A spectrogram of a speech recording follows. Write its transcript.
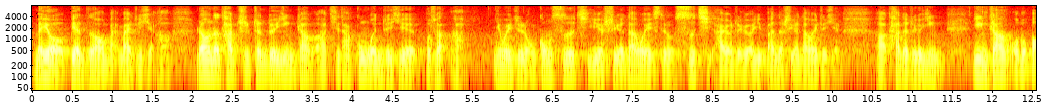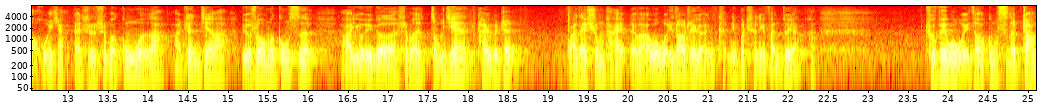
没有变造、买卖这些。哈，然后呢，他只针对印章啊，其他公文这些不算。哈，因为这种公司、企业、事业单位这种私企，还有这个一般的事业单位这些，啊，他的这个印印章我们保护一下。但是什么公文啊、啊证件啊，比如说我们公司啊有一个什么总监，他有个证。挂在胸牌，对吧？我伪造这个，你肯定不成立犯罪啊！除非我伪造公司的章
